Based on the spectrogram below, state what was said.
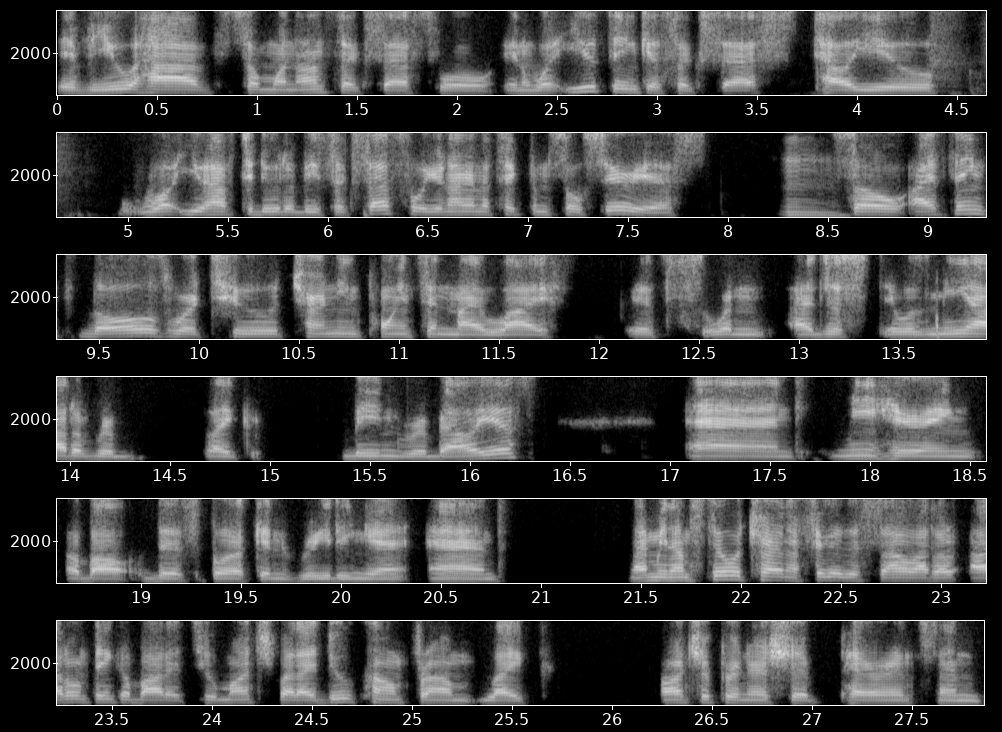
if you have someone unsuccessful in what you think is success tell you what you have to do to be successful, you're not going to take them so serious. Mm. So I think those were two turning points in my life. It's when I just it was me out of re- like being rebellious and me hearing about this book and reading it and I mean, I'm still trying to figure this out. I don't, I don't think about it too much, but I do come from like entrepreneurship parents and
